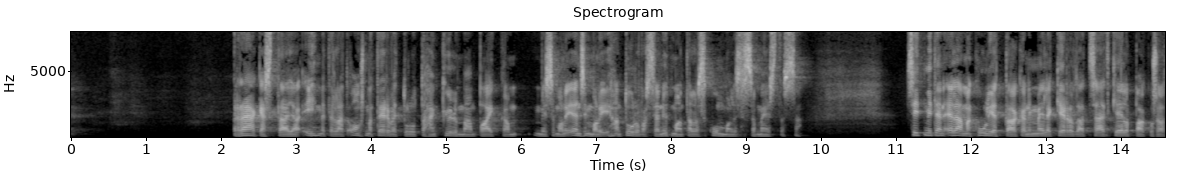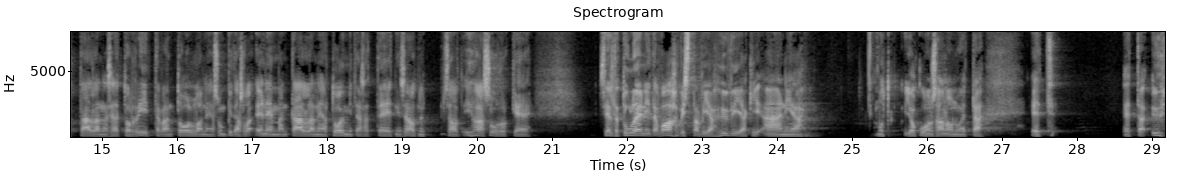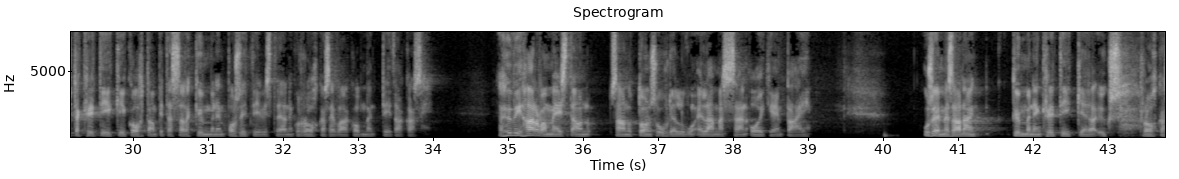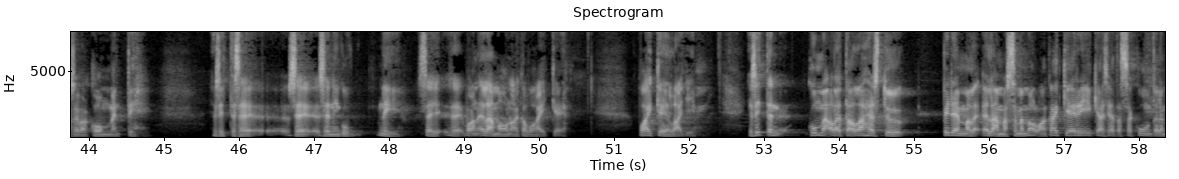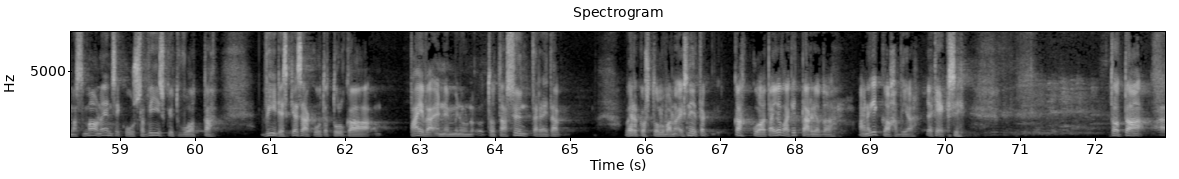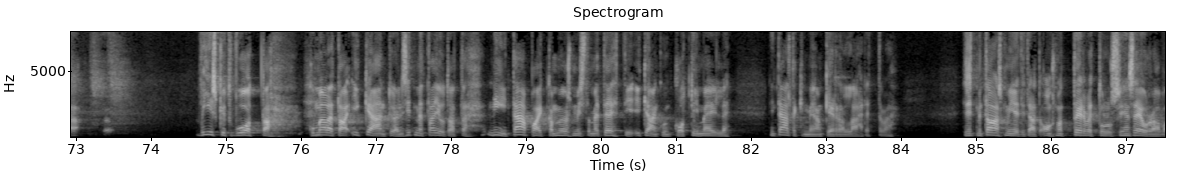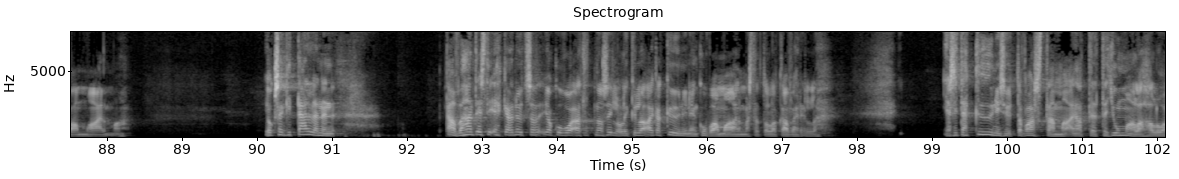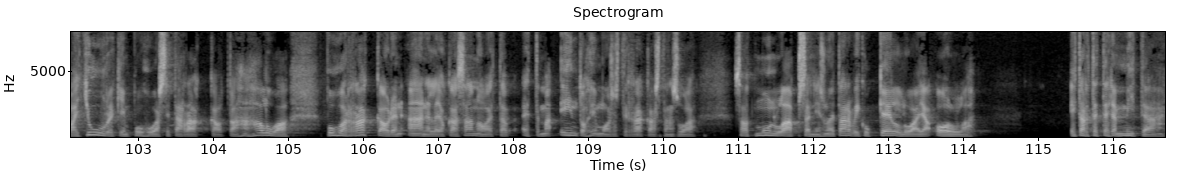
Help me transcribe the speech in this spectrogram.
rääkästää ja ihmetellään, että onko mä tervetullut tähän kylmään paikkaan, missä mä olin, ensin mä olin ihan turvassa ja nyt mä oon tällaisessa kummallisessa mestassa. Sitten miten elämä kuljettaakaan, niin meille kerrotaan, että sä et kelpaa, kun sä oot tällainen, sä et ole riittävän tollainen ja sun pitäisi olla enemmän tällainen ja toi mitä sä teet, niin sä oot nyt sä oot ihan surkea. Sieltä tulee niitä vahvistavia, hyviäkin ääniä, mutta joku on sanonut, että, että että yhtä kritiikkiä kohtaan pitäisi saada kymmenen positiivista ja niin kuin rohkaisevaa kommenttia takaisin. Ja hyvin harva meistä on saanut tuon suhdeluvun elämässään oikein päin. Usein me saadaan kymmenen kritiikkiä ja yksi rohkaiseva kommentti. Ja sitten se, se, se, niin kuin, niin, se, se vaan elämä on aika vaikea. Vaikea laji. Ja sitten kun me aletaan lähestyä pidemmälle elämässämme. Me ollaan kaikki eri ikäisiä tässä kuuntelemassa. Mä oon ensi kuussa 50 vuotta, 5. kesäkuuta, tulkaa päivä ennen minun tota, synttäreitä verkostoon luvannut. Eikö niin, että kakkua tai jotakin tarjotaan? Ainakin kahvia ja keksi. Tota, 50 vuotta, kun me aletaan ikääntyä, niin sitten me tajutaan, että niin, tämä paikka myös, mistä me tehtiin ikään kuin koti meille, niin täältäkin meidän on kerran lähdettävä. Sitten me taas mietitään, että onko mä tervetullut siihen seuraavaan maailmaan. Jokseenkin tällainen, tämä on vähän tietysti ehkä nyt joku voi ajatella, että no silloin oli kyllä aika kyyninen kuva maailmasta tuolla kaverilla. Ja sitä kyynisyyttä vastaan mä ajattelen, että Jumala haluaa juurikin puhua sitä rakkautta. Hän haluaa puhua rakkauden äänellä, joka sanoo, että, että mä intohimoisesti rakastan sua. Sä oot mun lapseni, sun ei tarvi kuin kellua ja olla. Ei tarvitse tehdä mitään.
